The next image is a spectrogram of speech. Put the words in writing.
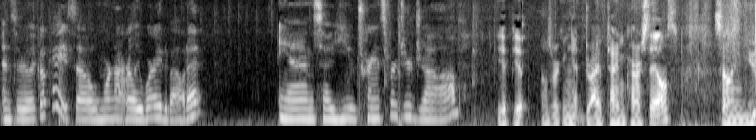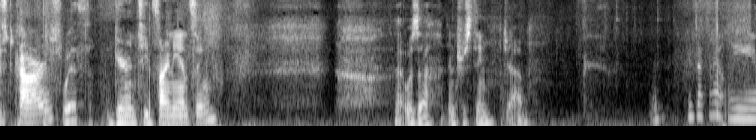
And so we're like, okay, so we're not really worried about it. And so you transferred your job. Yep, yep. I was working at Drive Time Car Sales, selling used cars with guaranteed financing. That was a interesting job. It definitely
